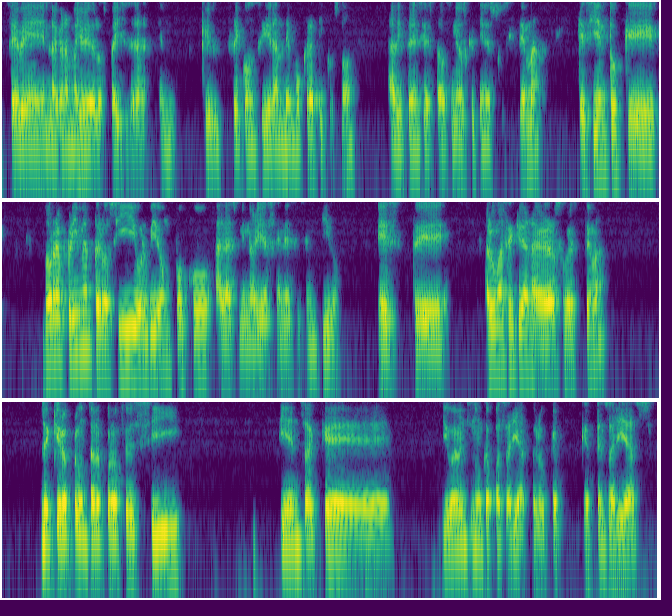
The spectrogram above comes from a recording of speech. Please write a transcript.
se ve en la gran mayoría de los países en que se consideran democráticos, ¿no? A diferencia de Estados Unidos que tiene su sistema, que siento que no reprime, pero sí olvida un poco a las minorías en ese sentido. Este, ¿Algo más que quieran agregar sobre este tema? Le quiero preguntar al profe si piensa que, y obviamente nunca pasaría, pero ¿qué, qué pensarías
